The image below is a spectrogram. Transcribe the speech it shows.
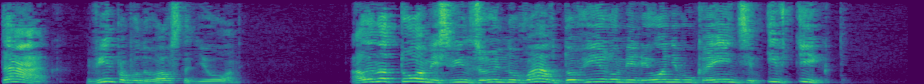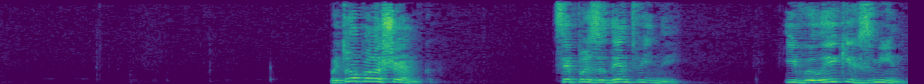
Так, він побудував стадіони. Але натомість він зруйнував довіру мільйонів українців і втік. Петро Порошенко це президент війни і великих змін.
